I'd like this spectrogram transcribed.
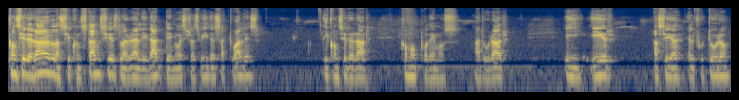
considerar las circunstancias, la realidad de nuestras vidas actuales y considerar cómo podemos madurar y ir hacia el futuro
